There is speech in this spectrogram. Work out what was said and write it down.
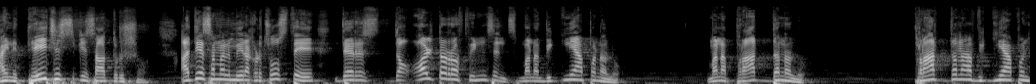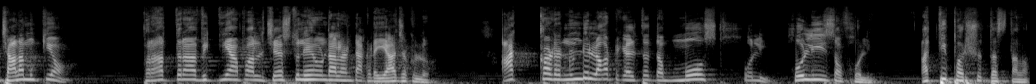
ఆయన తేజస్సుకి సాదృశ్యం. అదే సమయంలో మీరు అక్కడ చూస్తే there is the altar of incense మన విజ్ఞాపనలు మన ప్రార్థనలు. ప్రార్థన విజ్ఞాపన చాలా ముఖ్యం. ప్రార్థన విజ్ఞాపాలు చేస్తూనే ఉండాలంటే అక్కడ యాజకులు. అక్కడ నుండి లోపలికి వెళ్తే the most holy holies of holy అతి పరిశుద్ధ స్థలం.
